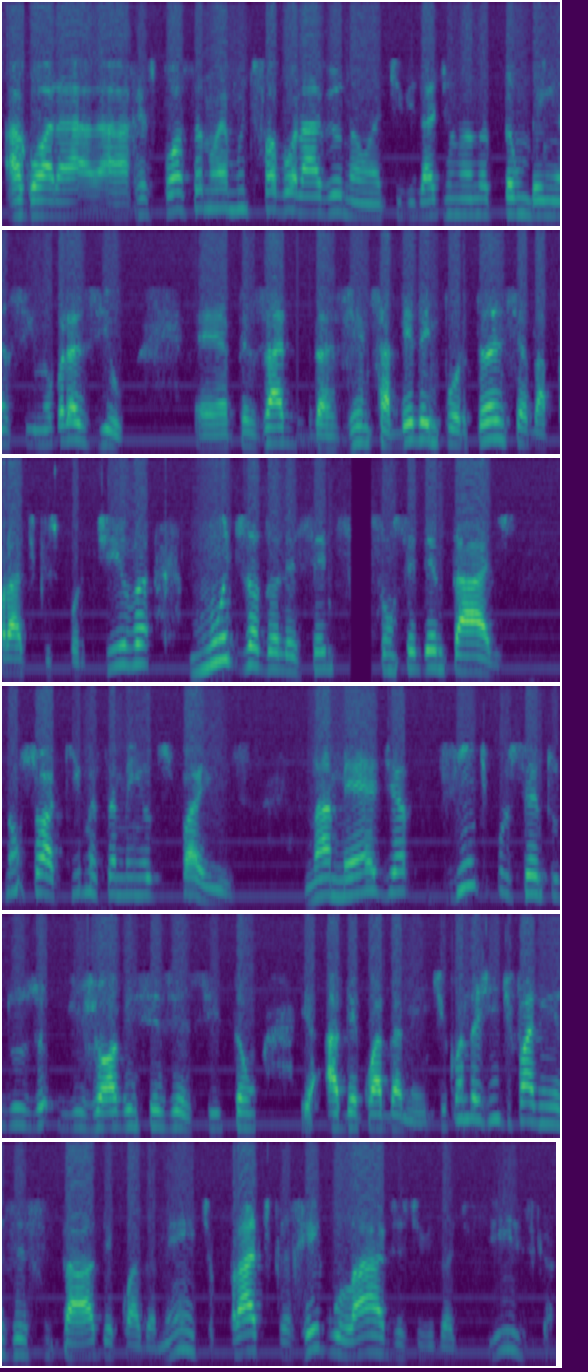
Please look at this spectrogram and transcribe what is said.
Agora, a resposta não é muito favorável, não. A atividade não anda tão bem assim no Brasil. É, apesar da gente saber da importância da prática esportiva, muitos adolescentes são sedentários, não só aqui, mas também em outros países. Na média, 20% dos, dos jovens se exercitam adequadamente. E quando a gente fala em exercitar adequadamente, prática regular de atividade física,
